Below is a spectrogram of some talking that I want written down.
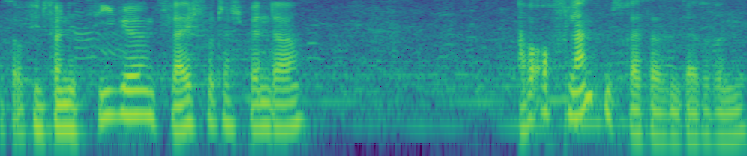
Ist auf jeden Fall eine Ziege, ein Fleischfutterspender. Aber auch Pflanzenfresser sind da drin.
